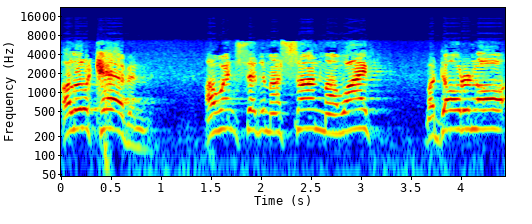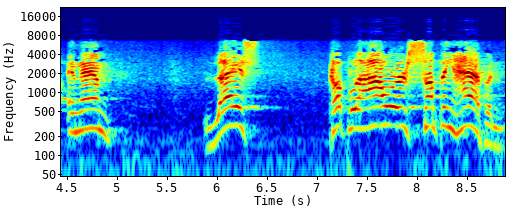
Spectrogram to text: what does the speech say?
a little cabin. I went and said to my son, my wife, my daughter-in-law, and them, last couple of hours something happened.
